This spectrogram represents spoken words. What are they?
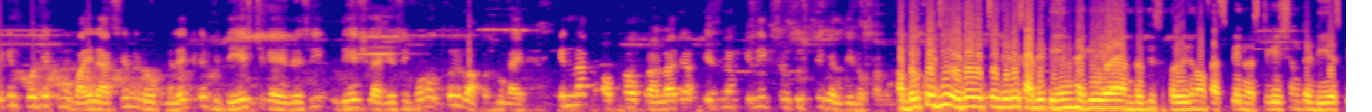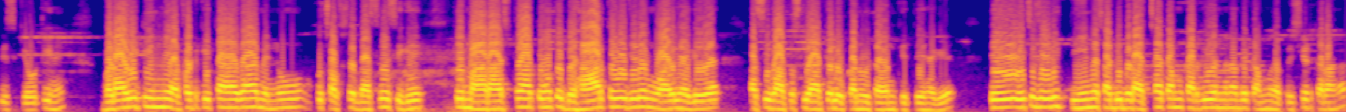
ਲੇਕਿਨ ਕੁਝ ਇੱਕ ਮੋਬਾਈਲ ਐਸੇ ਵੀ ਲੋਕ ਮਿਲੇ ਜਿਹੜੇ ਵਿਦੇਸ਼ ਚ ਗਏ ਦੇ ਸੀ, ਵਿਦੇਸ਼ ਲੈ ਗਏ ਸੀ, ਹੁਣ ਉੱਥੋਂ ਵੀ ਵਾਪਸ ਮੰਗਾਏ। ਕਿੰਨਾ ਕੁ ਔਖਾ ਉਪਰਾਲਾ ਜਾਂ ਇਸ ਨਾਲ ਕਿੰਨੀ ਕੁ ਸੰਤੁਸ਼ਟੀ ਮਿਲਦੀ ਲੋਕਾਂ ਨੂੰ? ਬਿਲਕੁਲ ਜੀ, ਇਹਦੇ ਵਿੱਚ ਜਿਹੜੀ ਸਾਡੀ ਟੀਮ ਹੈਗੀ ਹੈ ਅੰਡਰ ਦੀ ਸੁਪਰਵਿਜ਼ਨ ਆਫ ਐਸਪੀ ਇਨਵੈਸਟੀਗੇਸ਼ਨ ਤੇ ਡੀਐਸਪੀ ਸਿਕਿਉਰਿਟੀ ਨੇ ਬੜਾ ਹੀ ਟੀਮ ਨੇ ਐਫਰਟ ਕੀਤਾ ਹੈਗਾ। ਮੈਨੂੰ ਕੁਝ ਅਫਸਰ ਦੱਸ ਰਹੇ ਸੀਗੇ ਕਿ ਮਹਾਰਾਸ਼ਟਰ ਤੋਂ ਤੇ ਬਿਹਾਰ ਤੋਂ ਵੀ ਜਿਹੜੇ ਮੋਬਾਈਲ ਹੈਗੇ ਆ, ਅਸੀਂ ਵਾਪਸ ਲਿਆ ਕੇ ਲੋਕਾਂ ਨੂੰ ਰਿਟਰਨ ਕੀਤੇ ਹੈਗੇ ਤੇ ਇਹ ਚ ਜਿਹੜੀ ਟੀਮ ਹੈ, ਸਾਡੀ ਬੜਾ ਅੱਛਾ ਕੰਮ ਕਰ ਰਹੀ ਹੈ। ਮੈਂ ਇਹਨਾਂ ਦੇ ਕੰਮ ਨੂੰ ਐਪਰੀਸ਼ੀਏਟ ਕਰਾਂਗਾ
